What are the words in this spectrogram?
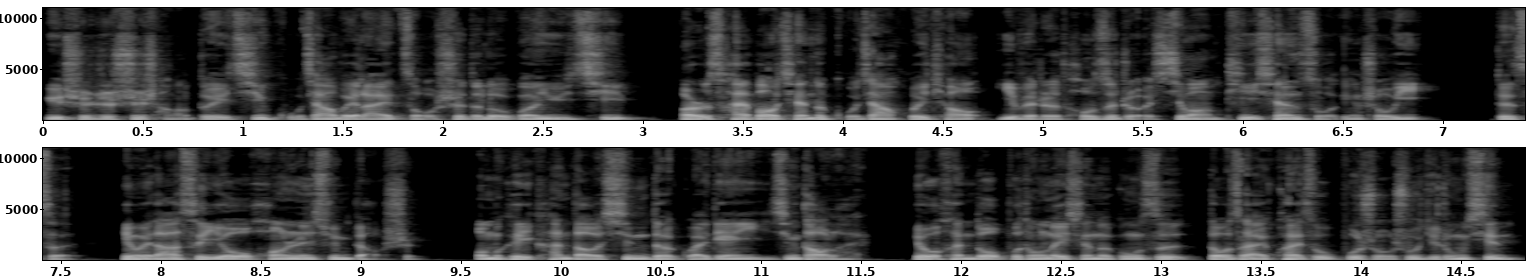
预示着市场对其股价未来走势的乐观预期。而财报前的股价回调，意味着投资者希望提前锁定收益。对此，英伟达 CEO 黄仁勋表示：“我们可以看到新的拐点已经到来，有很多不同类型的公司都在快速部署数据中心。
